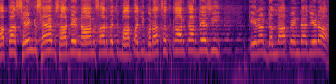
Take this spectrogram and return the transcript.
ਆਪਾਂ ਸਿੰਘ ਸਾਹਿਬ ਸਾਡੇ ਨਾਨਸਰ ਵਿੱਚ ਬਾਬਾ ਜੀ ਬੜਾ ਸਤਿਕਾਰ ਕਰਦੇ ਸੀ। ਕੇਰਾਂ ਡੱਲਾ ਪਿੰਡ ਆ ਜਿਹੜਾ?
